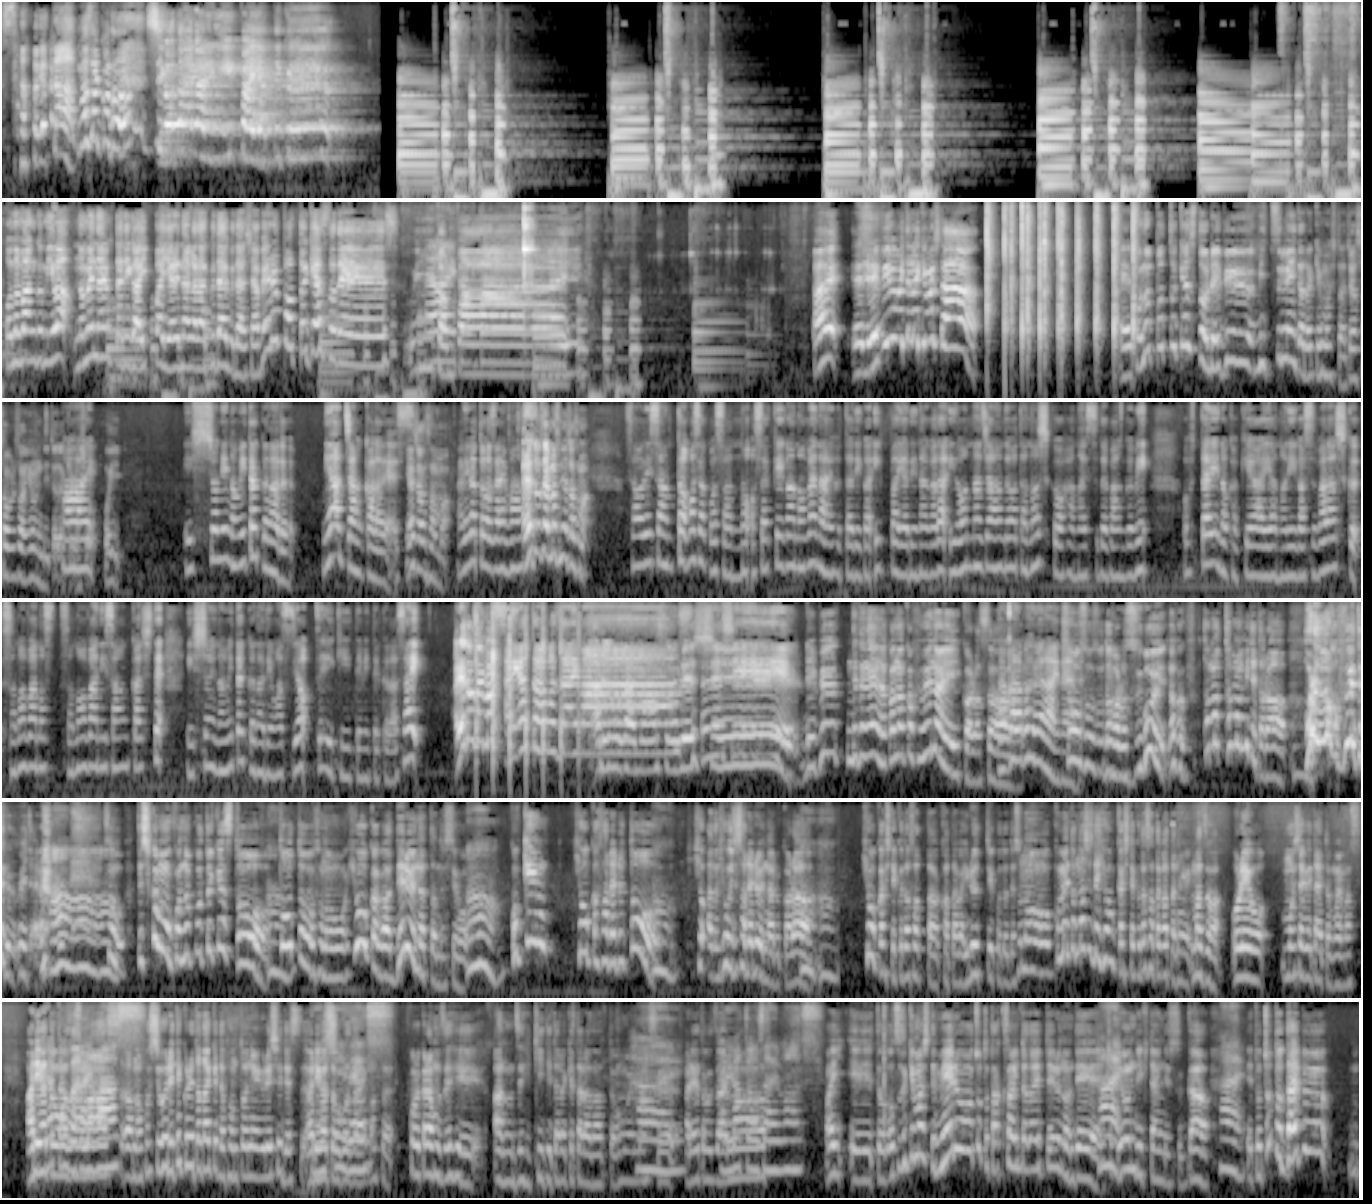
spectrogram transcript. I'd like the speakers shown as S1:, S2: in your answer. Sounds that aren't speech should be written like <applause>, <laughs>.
S1: 沙織と
S2: まさこの仕事上がりに一杯やってくこの番組は飲めない二人が一杯やりながらぐだぐだ喋るポッドキャストです。うい
S1: はい
S2: 乾杯。はい、えーレビューをいただきましたえーこのポッドキャストレビュー3つ目いただきました。じゃあ沙織さん読んでいただきましょう。
S1: はい。一緒に飲みたくなる。にゃーちゃんからです。
S2: にゃちゃん様。
S1: ありがとうございま
S2: あ
S1: す
S2: りがとうございますにゃちゃん様。
S1: 沙織さんと雅子さんのお酒が飲めない2人が一杯やりながらいろんなジャンルを楽しくお話しする番組。お二人の掛け合いやノリが素晴らしくその場のその場に参加して一緒に飲みたくなりますよ。ぜひ聞いてみてください
S2: ありがとうございます。
S1: ありがとうございます。
S2: ありがとうございます。嬉しい。
S1: 嬉しい。
S2: レビューでねなかなか増えないからさ。
S1: なかなか増えないね。
S2: そうそうそう。だからすごいなんかたまたま見てたら、あれ？なんか増えてるみたいな、
S1: うんうんうん。<laughs>
S2: そう。でしかもこのポッドキャスト、
S1: うん。
S2: とうとうその評価が出るようになったんですよ、
S1: うん。うん
S2: 5件評価されると、
S1: うん。
S2: ひょあの表示されるようになるから、
S1: うん
S2: 評価してくださった方がいるっていうことでそのコメントなしで評価してくださった方にまずはお礼を申し上げたいと思います。ありがとうございます。
S1: あ
S2: の星を入れてくれただけで本当に嬉しいです。ありがとうございま
S1: す。
S2: これからもぜひあのぜひ聞いていただけたらなって思います、
S1: はい。
S2: ありがとうございます。はい、えー、と続きましてメールをちょっとたくさんいただいているので、
S1: はい。
S2: ちょっと読んでいきたいんですが、
S1: はい。
S2: えっと、ちょっとだいぶ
